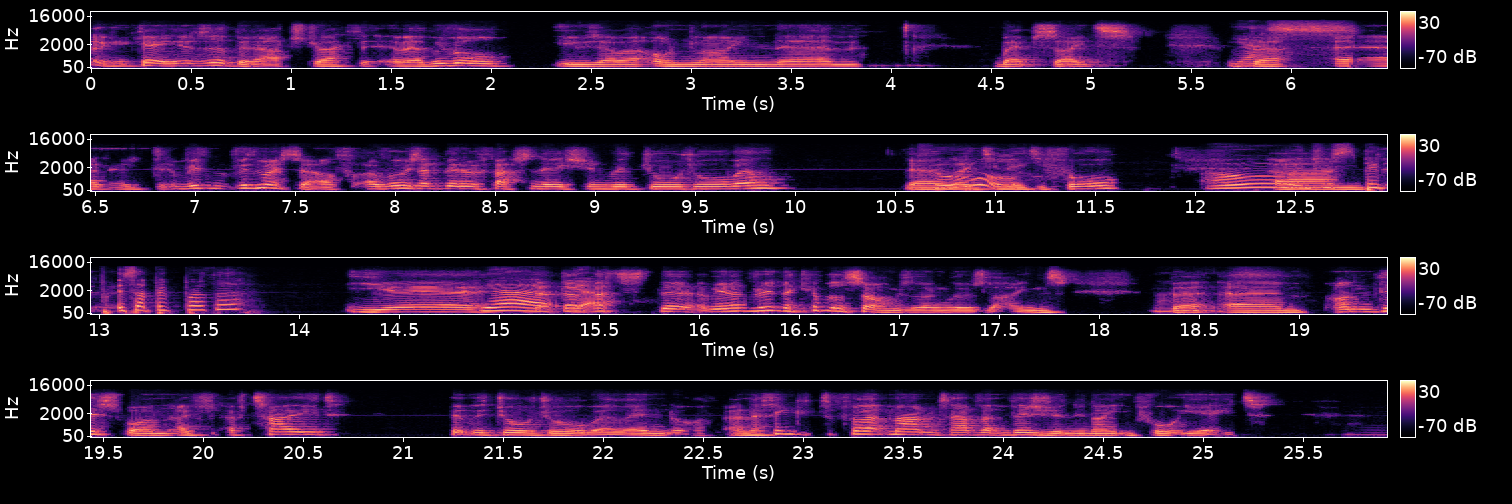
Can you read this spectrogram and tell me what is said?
Okay it's a little bit abstract. Uh, we've all used our online um, websites. Yes. but uh, with, with myself i've always had a bit of a fascination with george orwell uh, cool. 1984 oh interesting. Is that big brother yeah, yeah, that, that, yeah. That's the. I mean, I've written a couple of songs along those lines, nice. but um, on this one, I've I've tied a bit with George Orwell in, and I think for that man to have that vision in 1948 mm.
